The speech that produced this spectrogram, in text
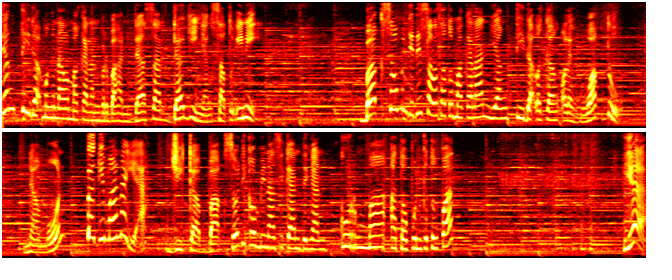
yang tidak mengenal makanan berbahan dasar daging yang satu ini? Bakso menjadi salah satu makanan yang tidak lekang oleh waktu. Namun, bagaimana ya jika bakso dikombinasikan dengan kurma ataupun ketupat? Ya,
